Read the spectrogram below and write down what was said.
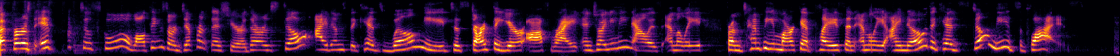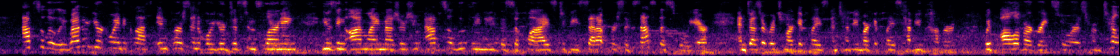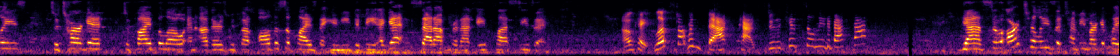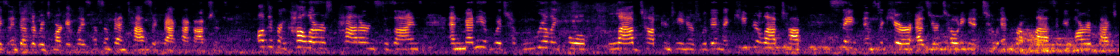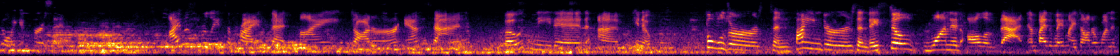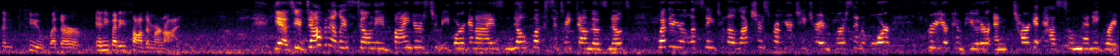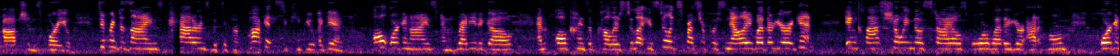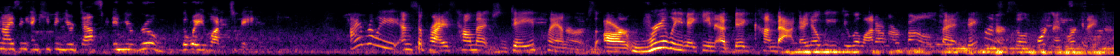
But first, it's back to school. While things are different this year, there are still items that kids will need to start the year off right. And joining me now is Emily from Tempe Marketplace. And Emily, I know the kids still need supplies. Absolutely. Whether you're going to class in person or you're distance learning using online measures, you absolutely need the supplies to be set up for success this school year. And Desert Ridge Marketplace and Tempe Marketplace have you covered with all of our great stores from Tilly's to Target to Five Below and others. We've got all the supplies that you need to be, again, set up for that A plus season. Okay, let's start with backpacks. Do the kids still need a backpack? Yeah, so our Tilly's at Tempe Marketplace and Desert Ridge Marketplace has some fantastic backpack options. All different colors, patterns, designs, and many of which have really cool laptop containers within that keep your laptop safe and secure as you're toting it to and from class if you are in fact going in person. I was really surprised that my daughter and son both needed, um, you know, folders and binders, and they still wanted all of that. And by the way, my daughter wanted them cute, whether anybody saw them or not. Yes, you definitely still need binders to be organized, notebooks to take down those notes, whether you're listening to the lectures from your teacher in person or through your computer. And Target has so many great options for you different designs, patterns with different pockets to keep you, again, all organized and ready to go, and all kinds of colors to let you still express your personality, whether you're, again, in class showing those styles or whether you're at home organizing and keeping your desk in your room the way you want it to be. I really am surprised how much day planners are really making a big comeback. I know we do a lot on our phone, but day planners are still important as organizers.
